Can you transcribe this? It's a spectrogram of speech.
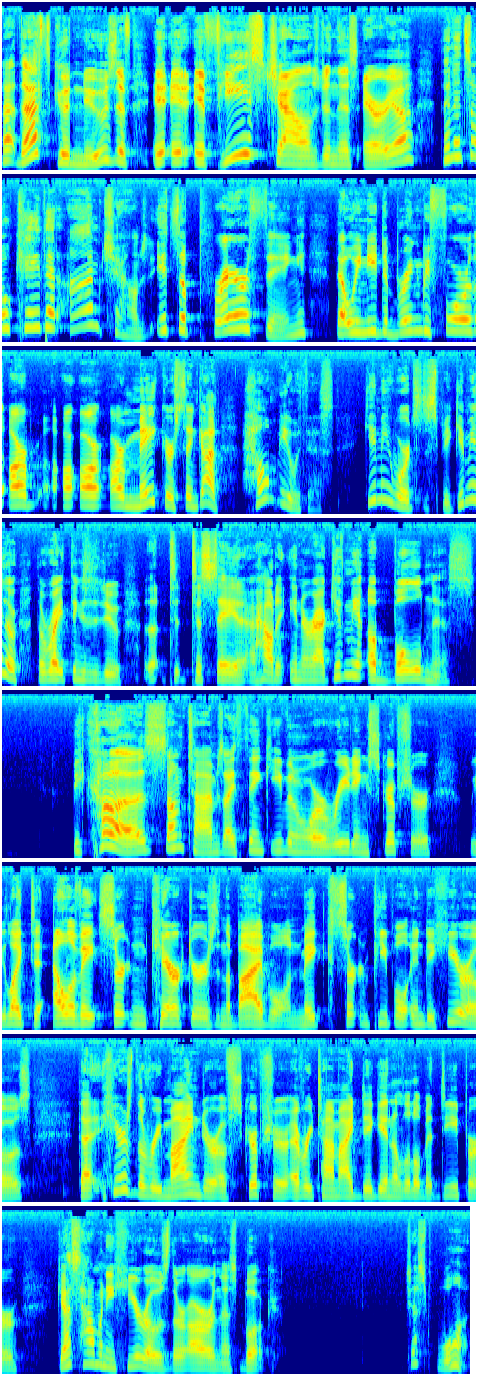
that, that's good news. If, if, if he's challenged in this area, then it's okay that I'm challenged. It's a prayer thing that we need to bring before our, our, our Maker, saying, God, help me with this. Give me words to speak. Give me the, the right things to do, uh, to, to say, how to interact. Give me a boldness. Because sometimes I think, even when we're reading Scripture, we like to elevate certain characters in the Bible and make certain people into heroes. That here's the reminder of Scripture every time I dig in a little bit deeper Guess how many heroes there are in this book? Just one.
